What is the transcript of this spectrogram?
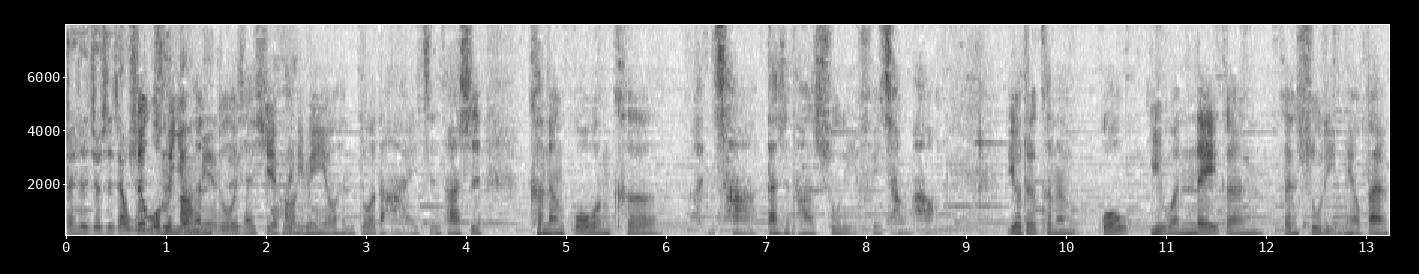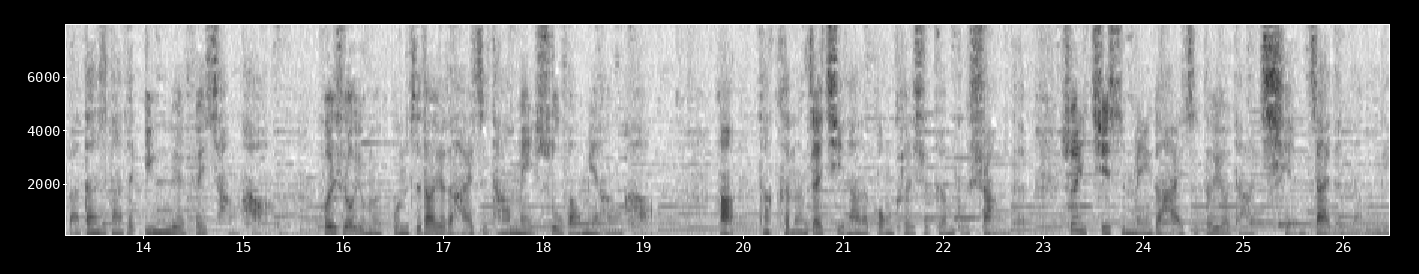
但是就是在所以我们有很多在学会里面有很多的孩子，他是可能国文科很差，但是他数理非常好。有的可能国语文类跟跟数理没有办法，但是他的音乐非常好，或者说我们我们知道有的孩子他美术方面很好，啊，他可能在其他的功课是跟不上的，所以其实每一个孩子都有他潜在的能力，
